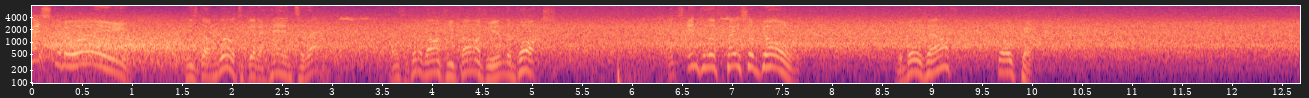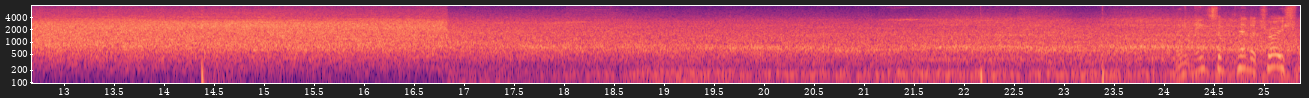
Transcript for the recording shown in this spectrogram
Fisted away. He's done well to get a hand to that. There's a bit of argy-bargy in the box. It's into the face of goal. The ball's out. Goal kick. Some penetration.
